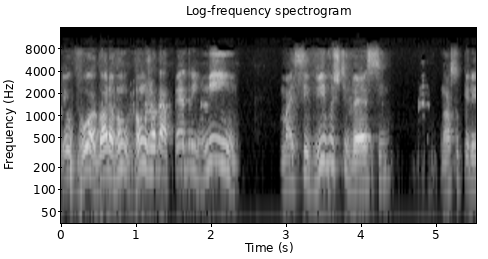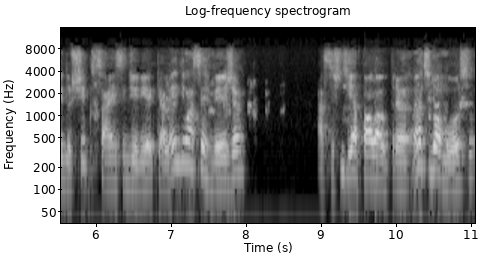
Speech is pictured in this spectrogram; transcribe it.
Eu vou agora, vão, vão jogar pedra em mim. Mas se vivo estivesse, nosso querido Chico Sainz diria que além de uma cerveja, assistir a Paula Altran antes do almoço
